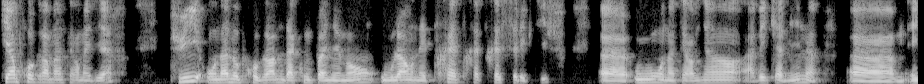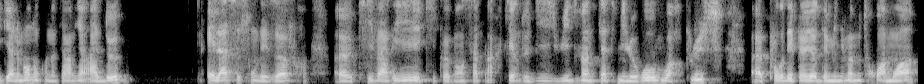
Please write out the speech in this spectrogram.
qui est un programme intermédiaire. Puis on a nos programmes d'accompagnement où là on est très très très sélectif, euh, où on intervient avec Amine euh, également, donc on intervient à deux et là, ce sont des offres euh, qui varient et qui commencent à partir de 18, 24 000 euros, voire plus, euh, pour des périodes de minimum trois mois.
